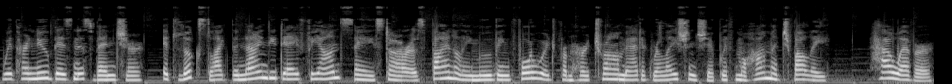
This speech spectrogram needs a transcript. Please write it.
With her new business venture, it looks like the 90 Day Fiancé star is finally moving forward from her traumatic relationship with Muhammad Jabali. However,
